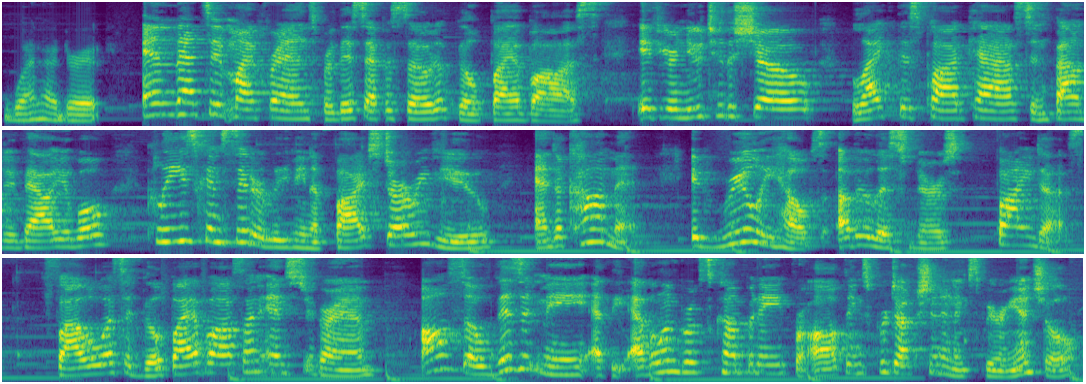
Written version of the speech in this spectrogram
100. And that's it, my friends, for this episode of Built by a Boss. If you're new to the show, like this podcast, and found it valuable, please consider leaving a five star review and a comment. It really helps other listeners find us. Follow us at Built by a Boss on Instagram also, visit me at the Evelyn Brooks Company for all things production and experiential,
